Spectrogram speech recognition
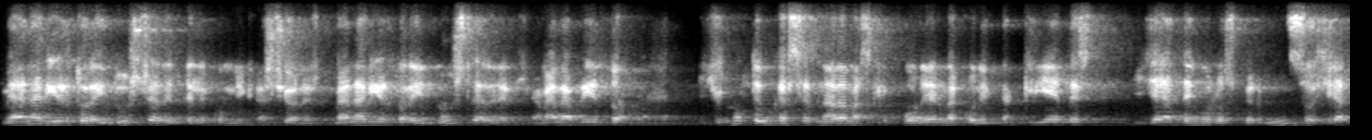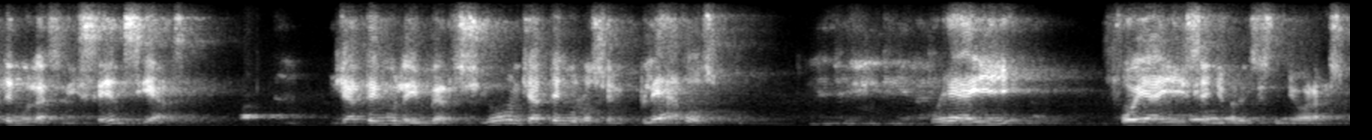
Me han abierto la industria de telecomunicaciones, me han abierto la industria de energía, me han abierto. Yo no tengo que hacer nada más que ponerme a conectar clientes y ya tengo los permisos, ya tengo las licencias, ya tengo la inversión, ya tengo los empleados. Fue ahí, fue ahí, señores y señoras.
